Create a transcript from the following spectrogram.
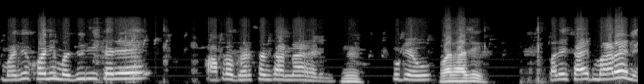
મને કોની મજૂરી કરે આપણો ઘર સંસાર ના હેડે. શું કેવું? વાત સાચી. પણ સાહેબ મારે ને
